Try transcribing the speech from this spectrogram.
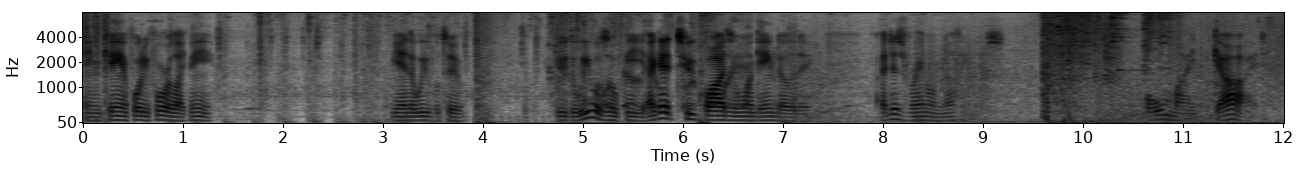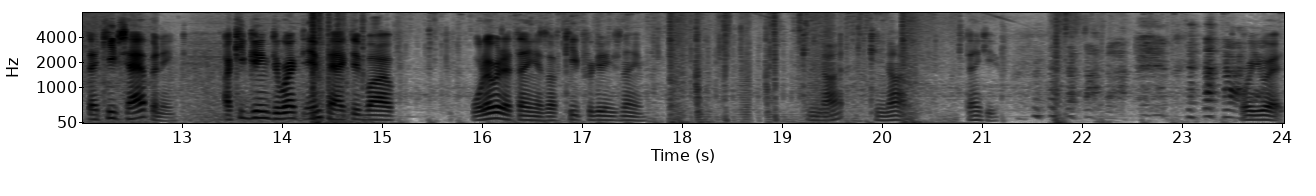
and KN-44 like me. Yeah, and the Weevil too. Dude, the Weevil's OP. I got two quads in one game the other day. I just ran on nothingness. Oh my god. That keeps happening. I keep getting direct impacted by whatever that thing is. I keep forgetting his name. Can you not? Can you not? Thank you. Where are you at?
